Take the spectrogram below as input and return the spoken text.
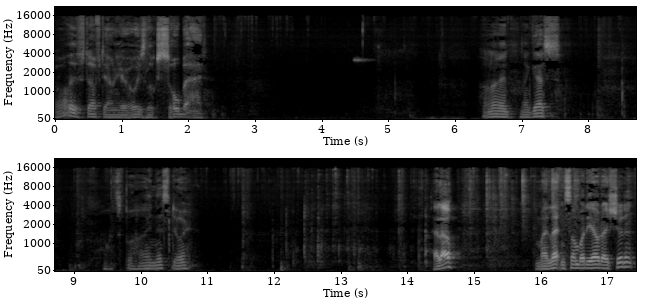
All this stuff down here always looks so bad. Alright, I guess what's behind this door? Hello? Am I letting somebody out I shouldn't?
